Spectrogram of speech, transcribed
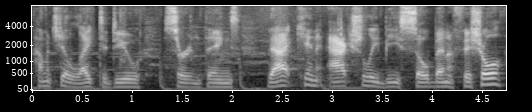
how much you like to do certain things. That can actually be so beneficial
